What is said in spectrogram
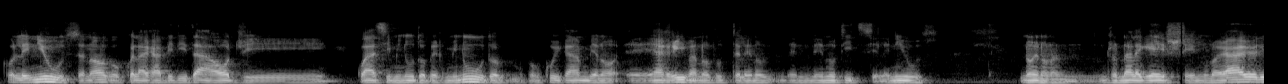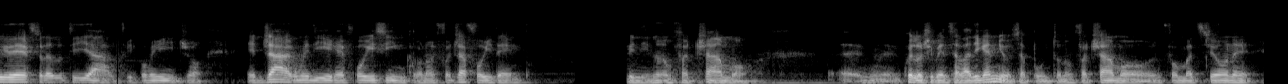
con le news, no? con quella rapidità oggi quasi minuto per minuto con cui cambiano e arrivano tutte le, no- le notizie, le news noi non, un giornale che esce in un orario diverso da tutti gli altri, il pomeriggio, è già, come dire, fuori sincrono, è già fuori tempo. Quindi non facciamo, eh, quello ci pensa Vatican News appunto, non facciamo informazione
